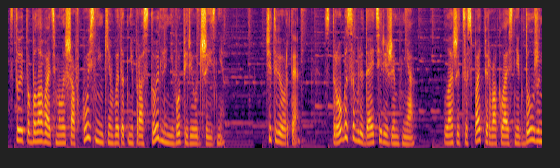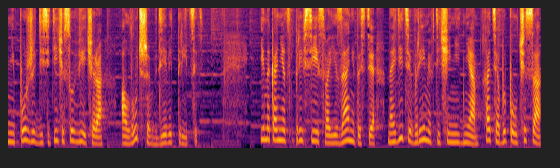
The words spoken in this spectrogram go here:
Стоит побаловать малыша вкусненьким в этот непростой для него период жизни – Четвертое. Строго соблюдайте режим дня. Ложиться спать первоклассник должен не позже 10 часов вечера, а лучше в 9.30. И, наконец, при всей своей занятости найдите время в течение дня, хотя бы полчаса,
